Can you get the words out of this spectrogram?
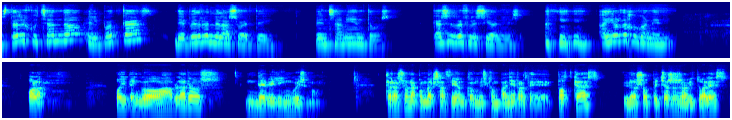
Estás escuchando el podcast de Pedro el de la Suerte. Pensamientos, casi reflexiones. Ahí os dejo con él. Hola, hoy vengo a hablaros de bilingüismo. Tras una conversación con mis compañeros de podcast, los sospechosos habituales,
